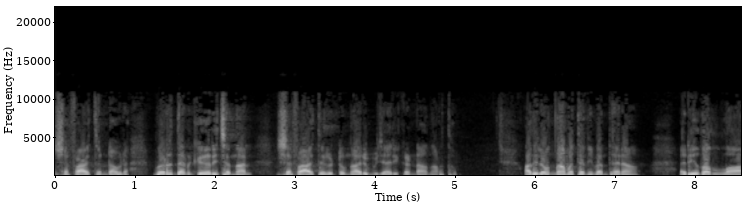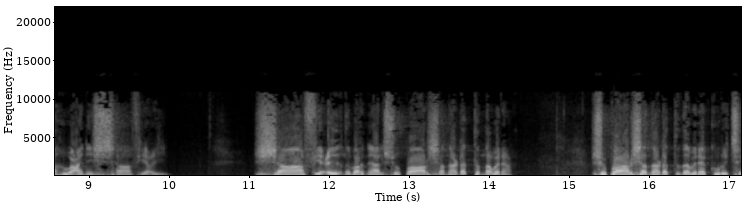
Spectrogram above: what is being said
ഷഫായത്ത് ഉണ്ടാവില്ല. വെറുതെ കയറി ചെന്നാൽ ഷഫായത്ത് കിട്ടും എന്ന് ആരും വിചാരിക്കണ്ട എന്നർത്ഥം. അതിൽ ഒന്നാമത്തെ നിബന്ധന റിദല്ലാഹു അനിഷാഫി ഷാഫി എന്ന് പറഞ്ഞാൽ ശുപാർശ നടത്തുന്നവനാണ്. ശുപാർശ നടത്തുന്നവനെ കുറിച്ച്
